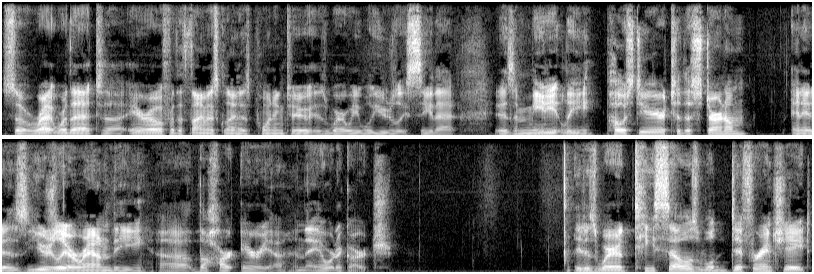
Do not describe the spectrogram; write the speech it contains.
So right where that uh, arrow for the thymus gland is pointing to is where we will usually see that. It is immediately posterior to the sternum and it is usually around the uh, the heart area and the aortic arch. It is where T cells will differentiate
